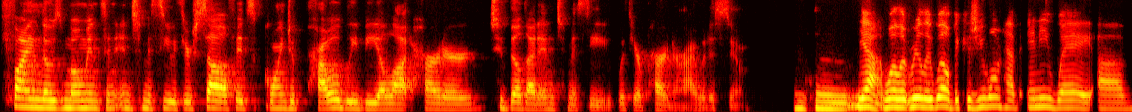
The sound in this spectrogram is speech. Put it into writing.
find those moments in intimacy with yourself, it's going to probably be a lot harder to build that intimacy with your partner, I would assume. Mm-hmm. Yeah, well, it really will because you won't have any way of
